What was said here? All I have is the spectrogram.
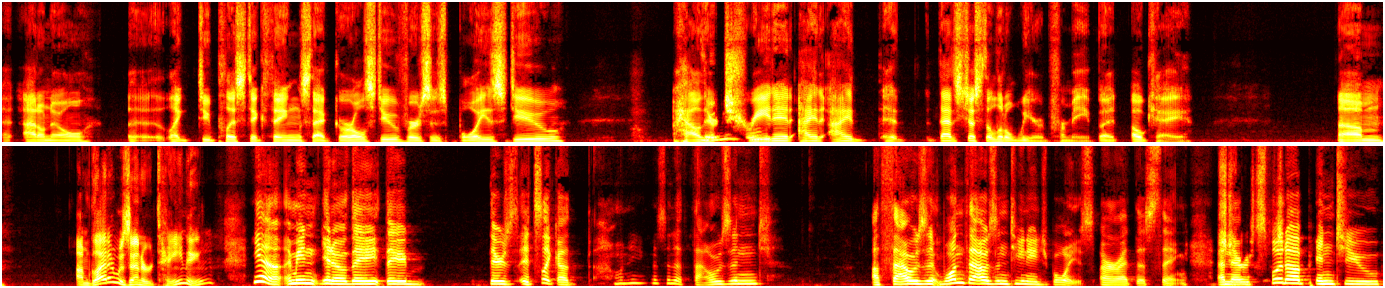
uh, I don't know, uh, like duplistic things that girls do versus boys do, how they're so. treated. I, I, that's just a little weird for me, but okay. Um, I'm glad it was entertaining. Yeah, I mean, you know, they they there's it's like a how many was it? A thousand? A thousand one thousand teenage boys are at this thing. And they're split up into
